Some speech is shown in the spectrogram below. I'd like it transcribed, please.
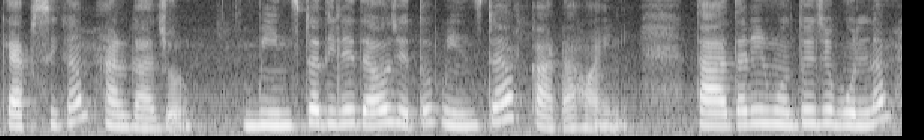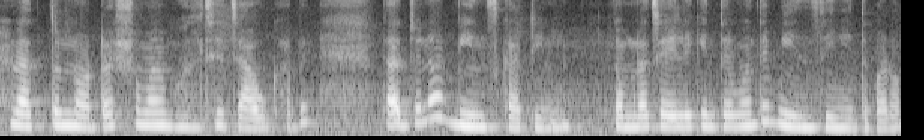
ক্যাপসিকাম আর গাজর। বিনসটা দিলে দেওয়া যেত বিনসটা আর কাটা হয়নি। তাড়াতাড়ির মধ্যে যে বললাম রাত্র নটার সময় বলছে চাউ খাবে, তার জন্য আর বিনস কাটিনি। তোমরা চাইলে কিন্তু এর মধ্যে বিনস দিয়ে নিতে পারো।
